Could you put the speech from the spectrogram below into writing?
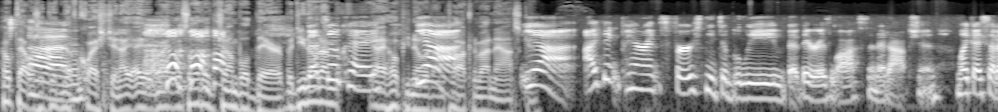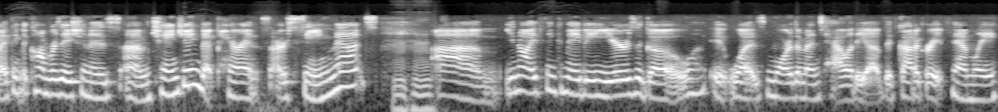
Hope that was a good um, enough question. I, I, was a little jumbled there, but do you know what I'm? Okay. I hope you know yeah. what I'm talking about and asking. Yeah, I think parents first need to believe that there is loss in adoption. Like I said, I think the conversation is um, changing. That parents are seeing that. Mm-hmm. Um, you know, I think maybe years ago it was more the mentality of they've got a great family,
